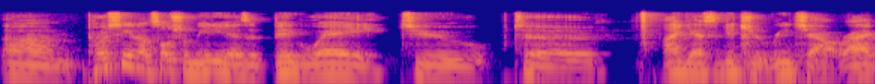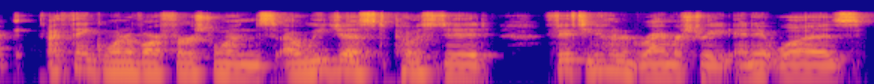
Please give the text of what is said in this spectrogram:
Um, posting it on social media is a big way to to I guess get your reach out, right? I think one of our first ones uh, we just posted 1500 Reimer Street, and it was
